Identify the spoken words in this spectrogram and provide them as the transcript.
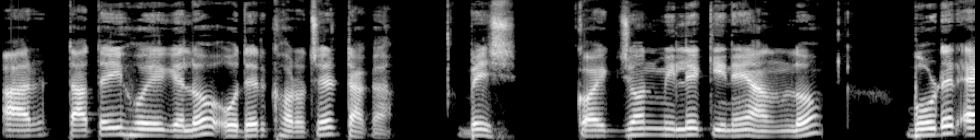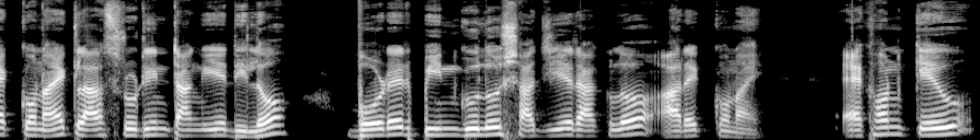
আর তাতেই হয়ে গেল ওদের খরচের টাকা। বেশ, কয়েকজন মিলে কিনে আনলো। বোর্ডের এক কোনায় ক্লাস রুটিন টাঙিয়ে দিল। বোর্ডের পিনগুলো সাজিয়ে রাখল আরেক কোনায়। এখন কেউ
